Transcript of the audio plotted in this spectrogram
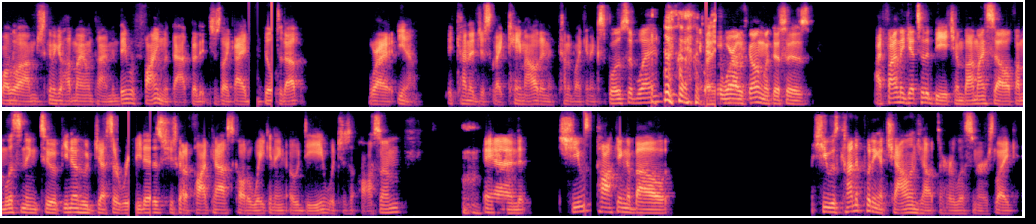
Blah, blah, blah. I'm just going to go have my own time. And they were fine with that. But it just like I built it up where I, you know, it kind of just like came out in kind of like an explosive way. right. So where I was going with this is I finally get to the beach. I'm by myself. I'm listening to, if you know who Jessa Reed is, she's got a podcast called Awakening OD, which is awesome. Mm-hmm. And she was talking about she was kind of putting a challenge out to her listeners like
